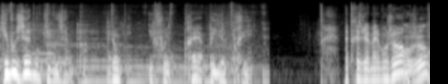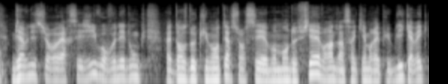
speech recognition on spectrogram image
qui vous aiment ou qui vous aiment pas. donc, il faut être prêt à payer le prix Patrice Duhamel, bonjour. Bonjour. Bienvenue sur euh, RCJ. Vous revenez donc euh, dans ce documentaire sur ces moments de fièvre hein, de la Ve République avec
